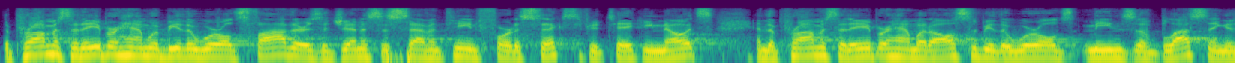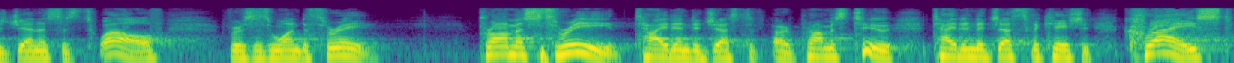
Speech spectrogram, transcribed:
The promise that Abraham would be the world's father is in Genesis 17, 4 to 6, if you're taking notes. And the promise that Abraham would also be the world's means of blessing is Genesis 12, verses 1 to 3. Promise three tied into just, or promise two tied into justification. Christ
